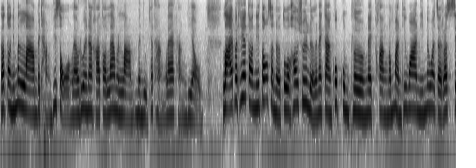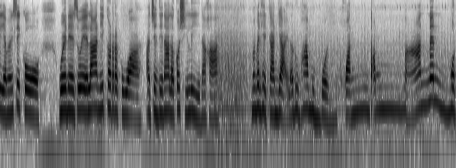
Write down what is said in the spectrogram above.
แล้วตอนนี้มันลามไปถังที่ 2 แล้วด้วยนะคะ ตอนแรกมันลามมันอยู่แค่ถังแรกถังเดียว หลายประเทศตอนนี้ต้องเสนอตัวเข้าช่วยเหลือในการควบคุมเพลิงในคลังน้ำมันที่ว่านี้ไม่ว่าจะรัสเซียเม็กซิโก เวเนซุเอลานิการากัว อาร์เจนตินาแล้วก็ชิลีนะคะ มันเป็นเหตุการณ์ใหญ่แล้วดูภาพมุมบน ควันดำหนาแน่นหมด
